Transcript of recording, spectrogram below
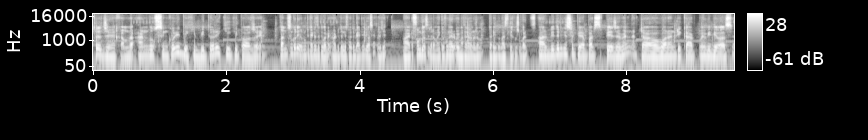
তো যাই হোক আমরা আনবক্সিং করি দেখি ভিতরে কি কি পাওয়া যায় আর ভিতরে কিছু পেপারস পেয়ে যাবেন একটা ওয়ারেন্টি কার্ড মেবি দেওয়া আছে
